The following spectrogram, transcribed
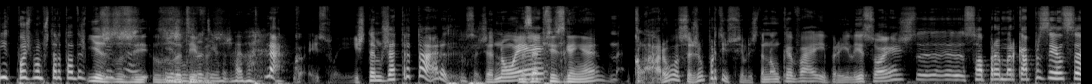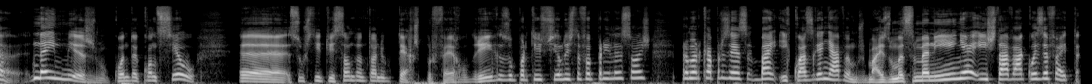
E depois vamos tratar das E as legi legislativas? E as legislativas agora. Não, isso aí estamos já a tratar. Ou seja, não é... Mas é preciso ganhar? Claro, ou seja, o Partido Socialista nunca vai para eleições uh, só para marcar presença. Nem mesmo quando aconteceu a uh, substituição de António Guterres por Ferro Rodrigues, o Partido Socialista foi para eleições para marcar presença. Bem, e quase ganhávamos. Mais uma semaninha e estava a coisa feita.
